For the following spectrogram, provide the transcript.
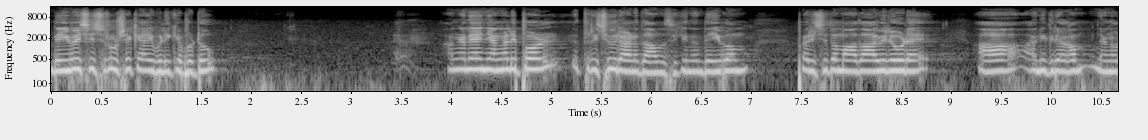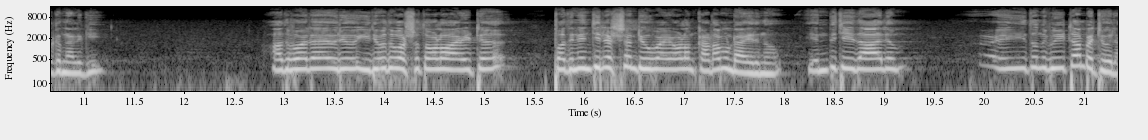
ദൈവ ശുശ്രൂഷയ്ക്കായി വിളിക്കപ്പെട്ടു. അങ്ങനെ ഞങ്ങളിപ്പോൾ തൃശ്ശൂരാണ് താമസിക്കുന്നത്. ദൈവം പരിശുദ്ധ മാതാവിലൂടെ ആ അനുഗ്രഹം ഞങ്ങൾക്ക് നൽകി. അതുപോലെ ഒരു ഇരുപത് വർഷത്തോളമായിട്ട് പതിനഞ്ച് ലക്ഷം രൂപയോളം കടമുണ്ടായിരുന്നു. എന്ത് ചെയ്താലും ഇതൊന്ന് വീട്ടാൻ പറ്റൂല.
